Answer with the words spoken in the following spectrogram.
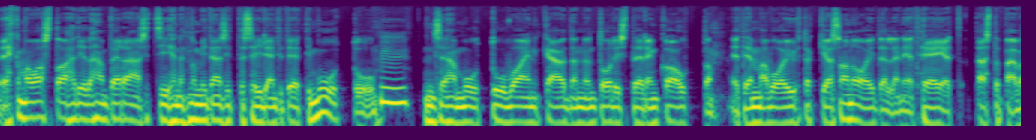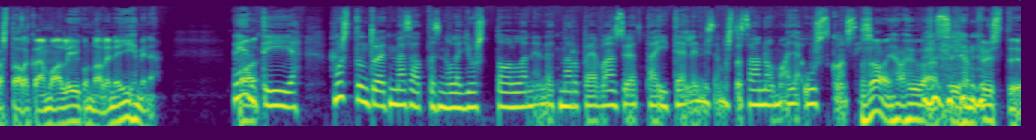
ehkä mä vastaan heti tähän perään sit siihen, että no miten sitten se identiteetti muuttuu. Mm. Niin sehän muuttuu vain käytännön todisteiden kautta. Että en mä voi yhtäkkiä sanoa itselleni, että hei, että tästä päivästä alkaen mä oon liikunnallinen ihminen. En Mä- tiedä. Musta tuntuu, että mä saattaisin olla just tollanen, että mä rupean vaan syöttää itselleni semmoista sanomaa ja uskon No siihen. se on ihan hyvä, että siihen pystyy.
